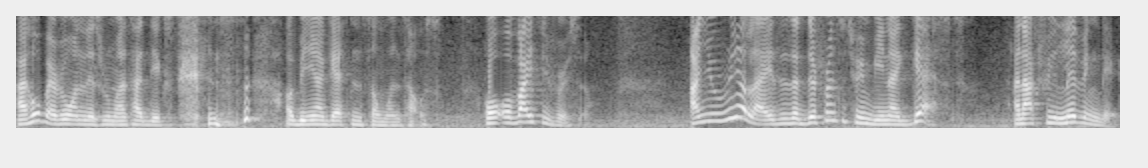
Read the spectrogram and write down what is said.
I hope everyone in this room has had the experience of being a guest in someone's house, or, or vice versa. And you realize there's a difference between being a guest and actually living there.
